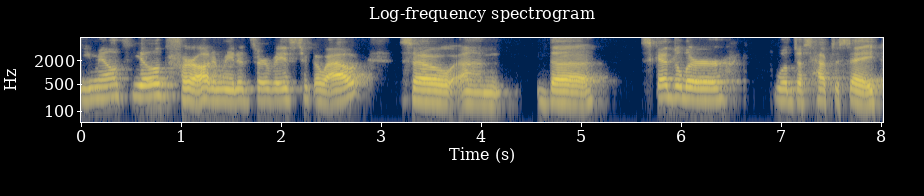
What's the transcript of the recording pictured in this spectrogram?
email field for automated surveys to go out. So um, the scheduler will just have to say,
